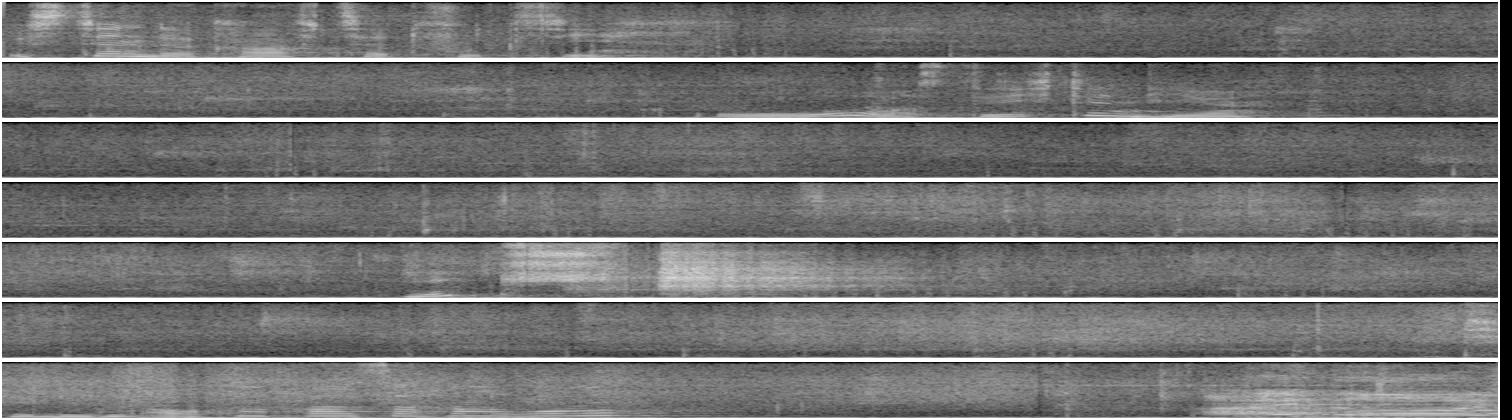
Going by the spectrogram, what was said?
ist denn der Kfz-Fuzzi? Oh, was sehe ich denn hier? Hübsch. Und hier liegen auch ein paar Sachen rum. Eindeutig!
